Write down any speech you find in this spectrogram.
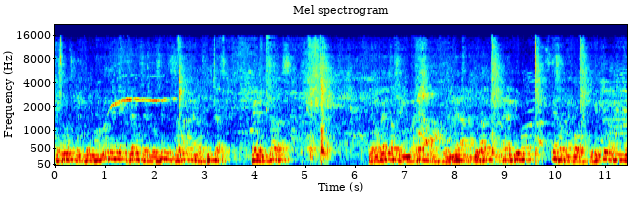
que son los que normalmente vemos en los fines de semana en las luchas televisadas, pero verlos en manera, de manera natural, de manera en vivo, es otra cosa. Definitivamente,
